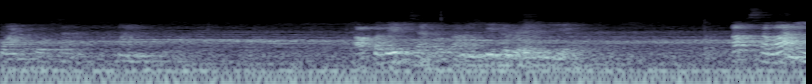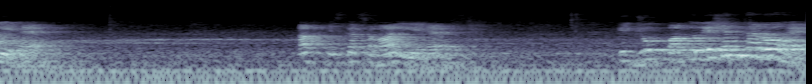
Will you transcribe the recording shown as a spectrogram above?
0.47 माइनस आपका एक ही सैंपल था, उसकी इंटरप्रिटेशन ये है। अब सवाल ये है अब इसका सवाल ये है कि जो पॉपुलेशन का रो है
